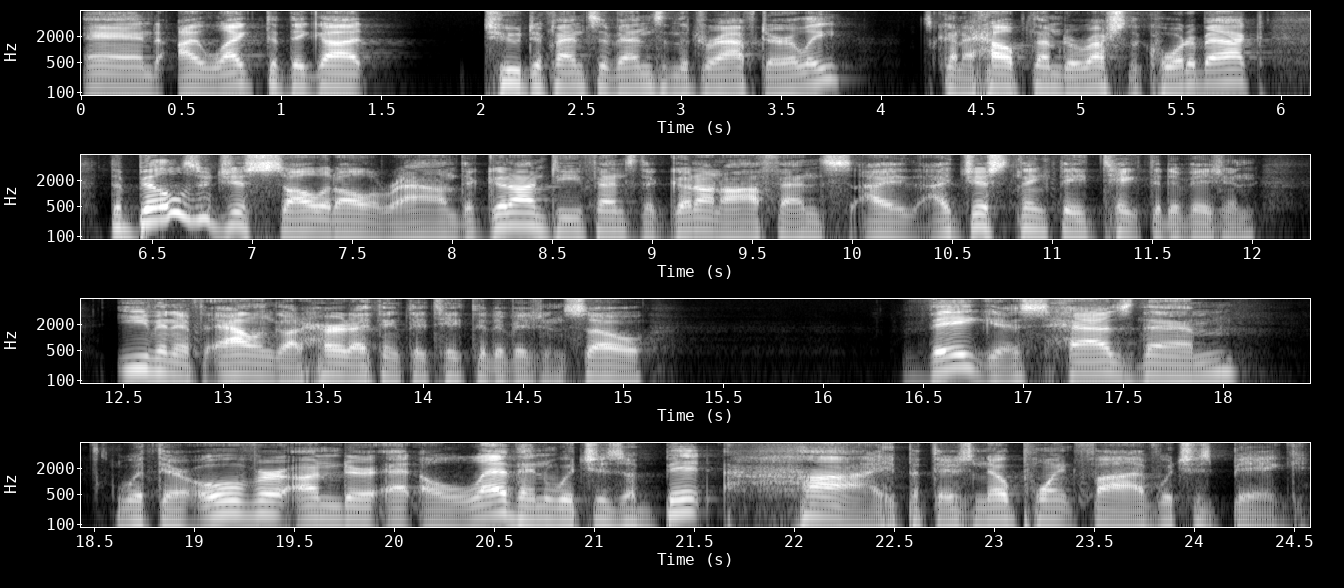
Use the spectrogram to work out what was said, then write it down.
And I like that they got two defensive ends in the draft early. It's going to help them to rush the quarterback. The Bills are just solid all around. They're good on defense, they're good on offense. I, I just think they take the division. Even if Allen got hurt, I think they take the division. So Vegas has them with their over under at 11, which is a bit high, but there's no 0.5, which is big.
